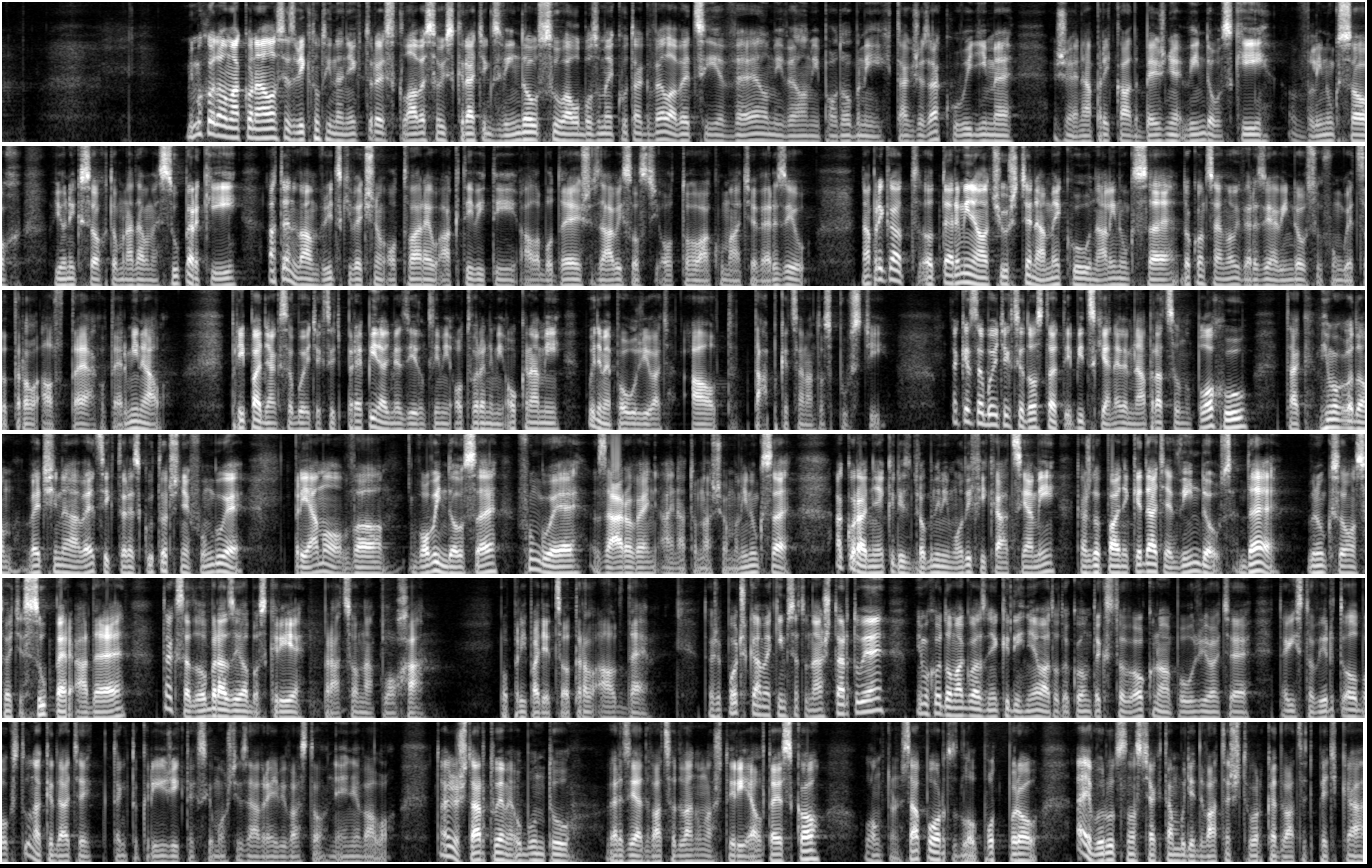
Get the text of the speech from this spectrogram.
Mimochodom, ako náhle ste zvyknutí na niektoré z klávesových skratiek z Windowsu alebo z Macu, tak veľa vecí je veľmi, veľmi podobných. Takže za uvidíme, že napríklad bežne Windows key v Linuxoch, v Unixoch tomu nadávame super key a ten vám vždy väčšinou otvárajú aktivity alebo dash v závislosti od toho, akú máte verziu. Napríklad e, terminál, či už ste na Macu, na Linuxe, dokonca aj v nových verziách Windowsu funguje Ctrl Alt T ako terminál. Prípadne, ak sa budete chcieť prepínať medzi jednotlivými otvorenými oknami, budeme používať Alt Tab, keď sa nám to spustí. A keď sa budete chcieť dostať typicky, ja neviem, na pracovnú plochu, tak mimochodom väčšina vecí, ktoré skutočne funguje priamo v, vo Windowse, funguje zároveň aj na tom našom Linuxe. Akurát niekedy s drobnými modifikáciami. Každopádne, keď dáte Windows D v Linuxovom svete Super AD, tak sa zobrazí alebo skrie pracovná plocha. Po prípade Ctrl Alt D. Takže počkáme, kým sa to naštartuje. Mimochodom, ak vás niekedy hnevá toto kontextové okno a používate takisto VirtualBox, tu na keď dáte tento krížik, tak si ho môžete zavrieť, aby vás to nehnevalo. Takže štartujeme Ubuntu verzia 22.04 LTS, long term support s dlhou podporou a aj v budúcnosti, ak tam bude 24, 25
